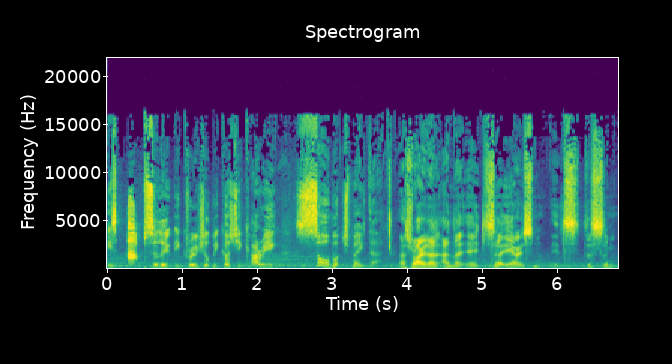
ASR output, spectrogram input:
is absolutely crucial because you're carrying so much speed there. That's right, and, and it's uh, you know it's it's there's some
